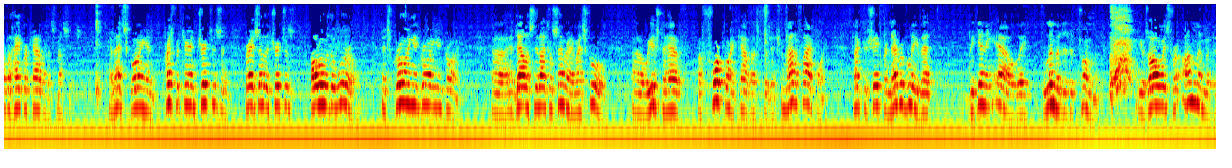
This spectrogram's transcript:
of the hyper-Calvinist message. And that's going in Presbyterian churches and various other churches all over the world. It's growing and growing and growing. Uh, at Dallas Theological Seminary, my school, uh, we used to have a four-point Calvinist position, not a five-point. Dr. Chafer never believed that beginning L, the limited atonement. He was always for unlimited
